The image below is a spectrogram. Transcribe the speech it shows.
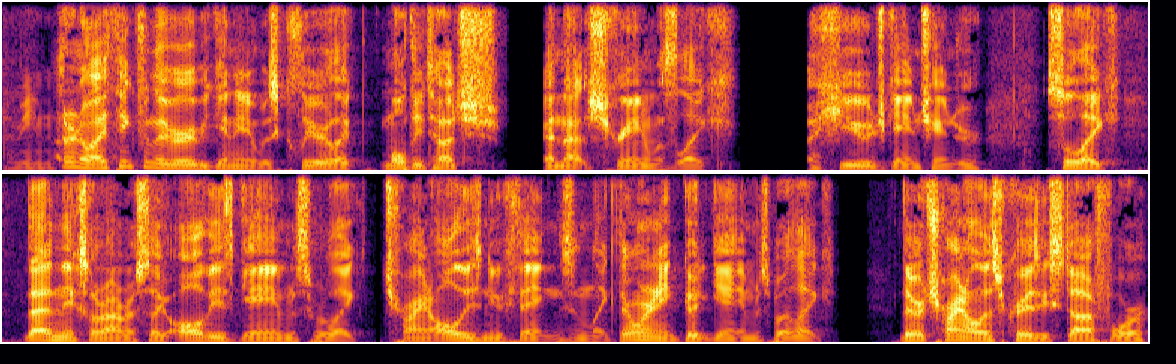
I mean, I don't know. I think from the very beginning, it was clear like multi touch and that screen was like a huge game changer. So like that in the accelerometer, so like all these games were like trying all these new things, and like there weren't any good games, but like they were trying all this crazy stuff, or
